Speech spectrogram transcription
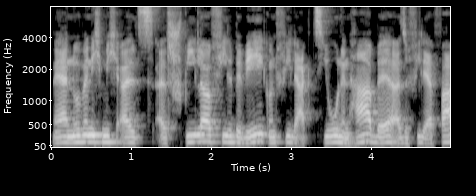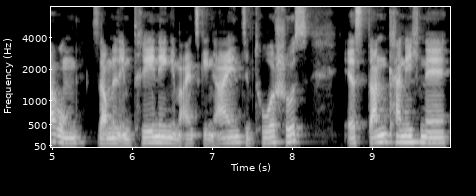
naja, nur wenn ich mich als, als Spieler viel bewege und viele Aktionen habe, also viele Erfahrungen sammle im Training, im 1 gegen 1, im Torschuss, erst dann kann ich eine,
